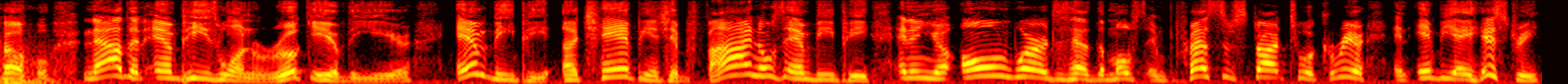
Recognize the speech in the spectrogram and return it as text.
So now that MP's won Rookie of the Year, MVP, a championship, Finals MVP, and in your own words, has the most impressive start to a career in NBA history.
